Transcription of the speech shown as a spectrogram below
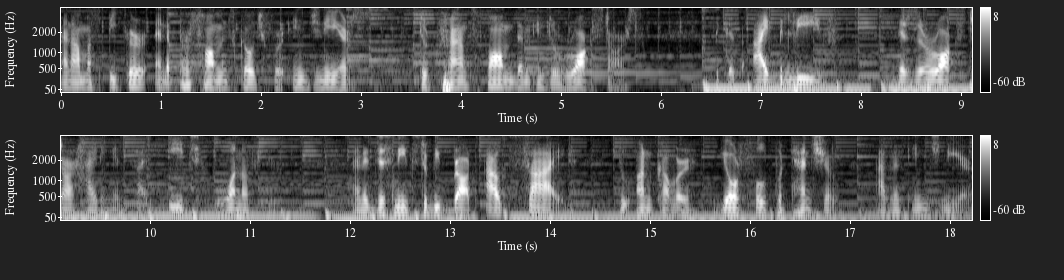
and I'm a speaker and a performance coach for engineers to transform them into rock stars because I believe there's a rock star hiding inside each one of you, and it just needs to be brought outside to uncover your full potential as an engineer.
